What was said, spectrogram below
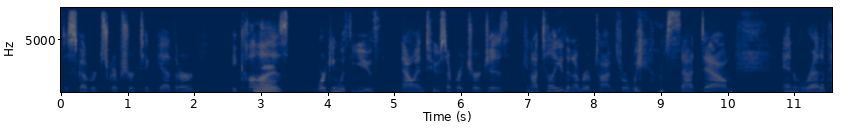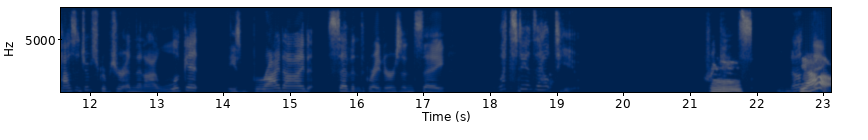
discovered scripture together. Because mm-hmm. working with youth now in two separate churches, cannot tell you the number of times where we have sat down and read a passage of scripture and then I look at these bright-eyed seventh graders and say, "What stands out to you?" Mm. Crickets. Nothing. Yeah.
